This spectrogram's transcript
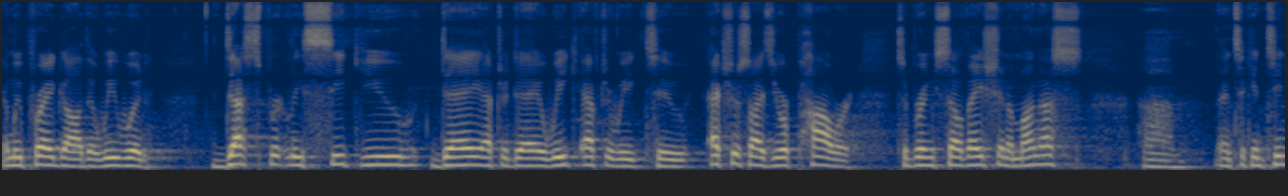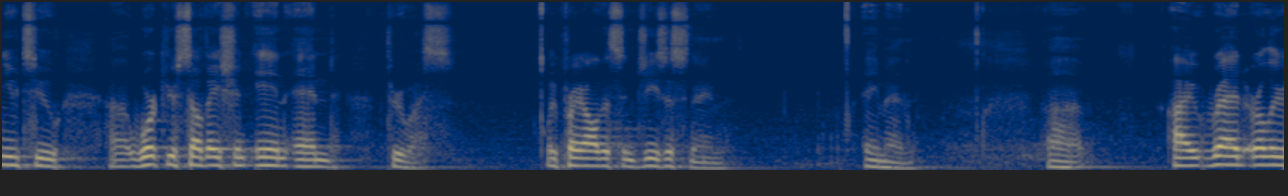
And we pray, God, that we would desperately seek you day after day, week after week, to exercise your power to bring salvation among us, um, and to continue to uh, work your salvation in and through us. We pray all this in Jesus' name. Amen. Uh, I read earlier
